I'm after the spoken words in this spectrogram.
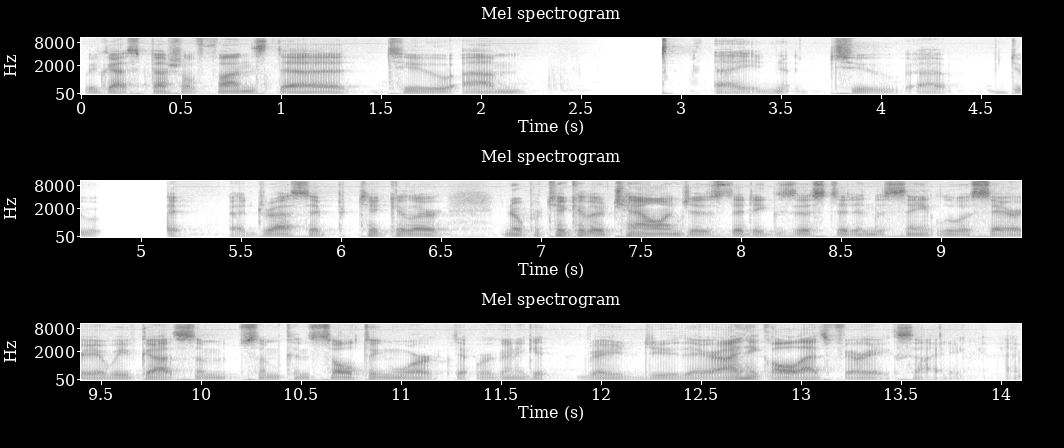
we've got special funds to to um, uh, to uh, do address a particular, you know, particular challenges that existed in the St. Louis area. We've got some some consulting work that we're going to get ready to do there. I think all that's very exciting. I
